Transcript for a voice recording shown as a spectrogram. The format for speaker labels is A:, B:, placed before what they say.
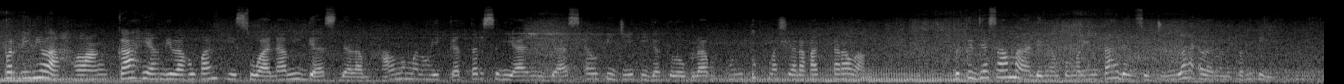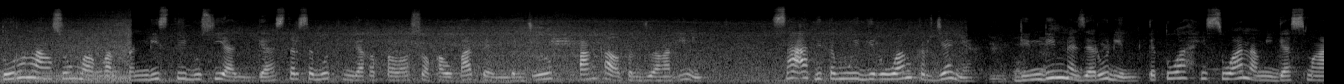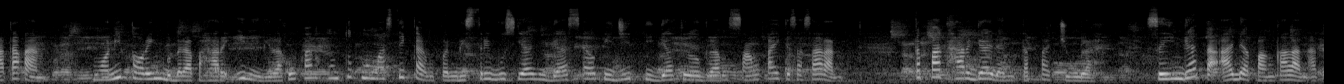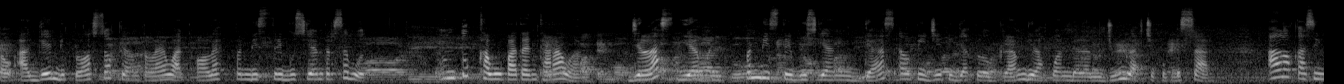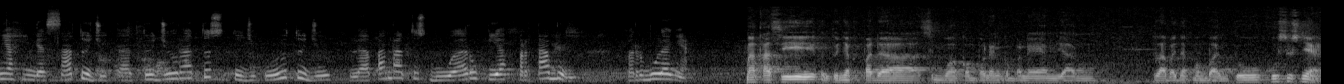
A: Seperti inilah langkah yang dilakukan Hiswana Migas dalam hal memenuhi ketersediaan gas LPG 3 kg untuk masyarakat Karawang. Bekerja sama dengan pemerintah dan sejumlah elemen penting, turun langsung melakukan pendistribusian gas tersebut hingga ke pelosok kabupaten berjuluk Pangkal Perjuangan ini. Saat ditemui di ruang kerjanya, Dindin Nazarudin, Ketua Hiswana Migas mengatakan, monitoring beberapa hari ini dilakukan untuk memastikan pendistribusian gas LPG 3 kg sampai ke sasaran, tepat harga dan tepat jumlah, sehingga tak ada pangkalan atau agen di pelosok yang terlewat oleh pendistribusian tersebut. Untuk Kabupaten Karawang, jelas dia pendistribusian gas LPG 3 kg dilakukan dalam jumlah cukup besar. Alokasinya hingga Rp1.777.802 per tabung per bulannya.
B: Terima kasih tentunya kepada semua komponen-komponen yang telah banyak membantu, khususnya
